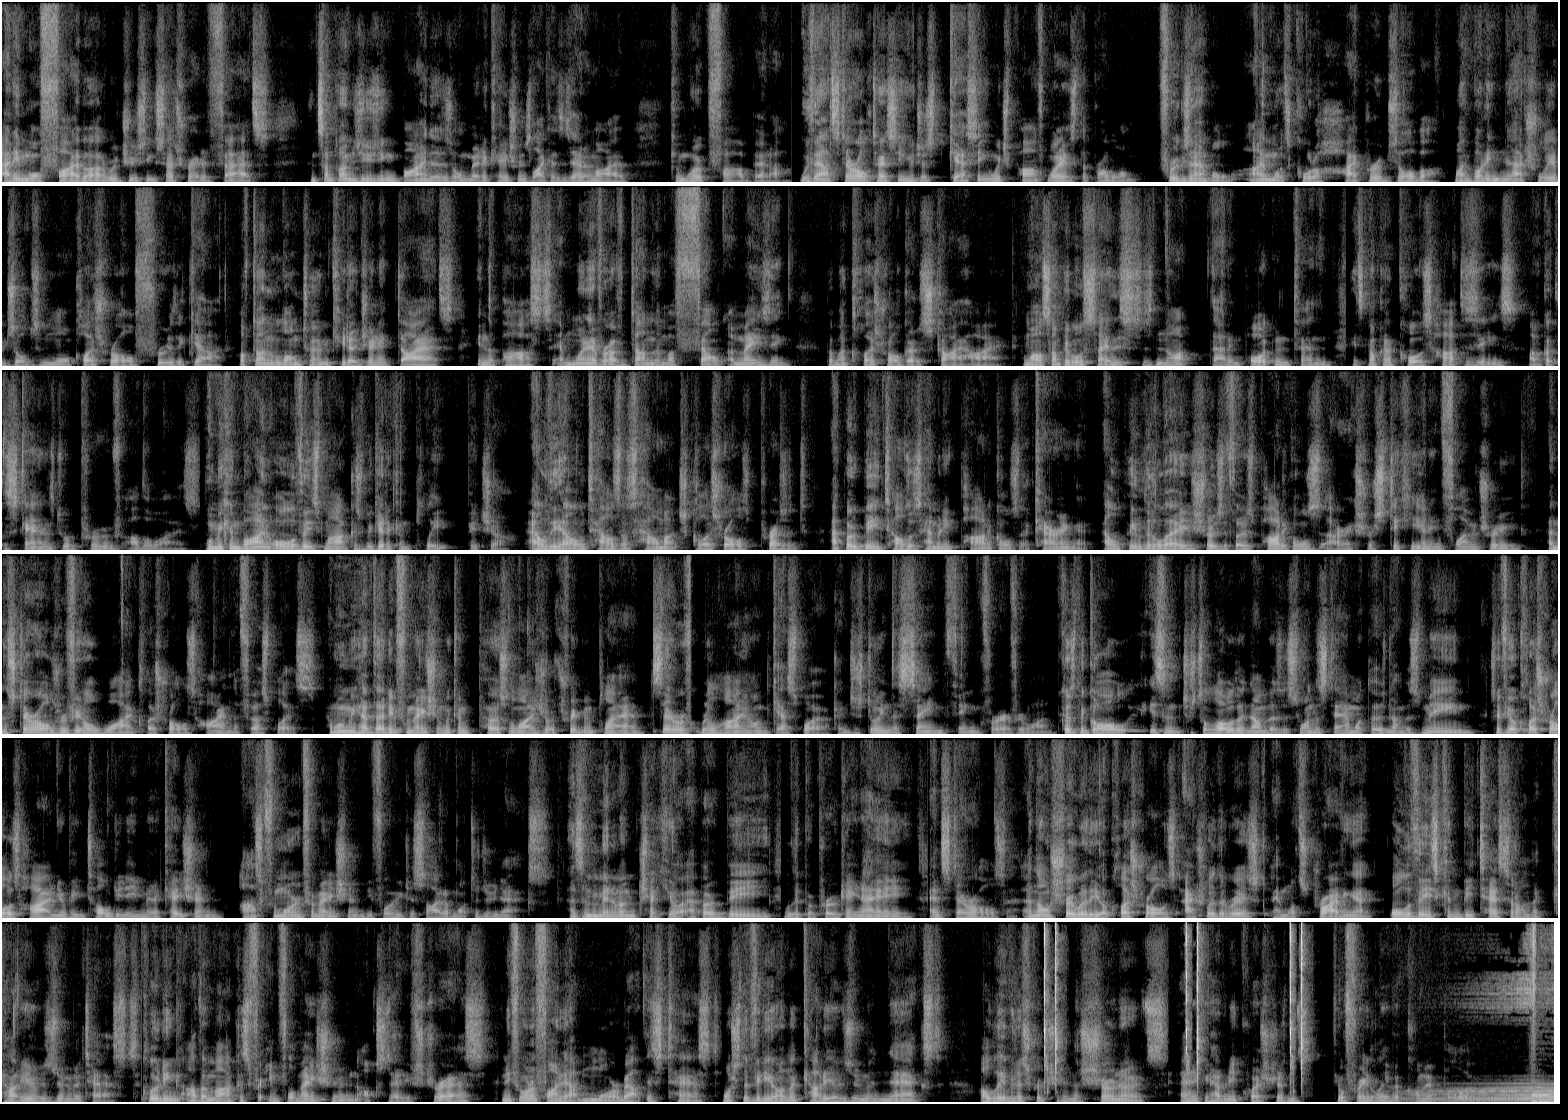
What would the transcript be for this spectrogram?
adding more fiber, reducing saturated fats, and sometimes using binders or medications like ezetimibe can work far better. Without sterol testing, you're just guessing which pathway is the problem. For example, I'm what's called a hyperabsorber. My body naturally absorbs more cholesterol through the gut. I've done long-term ketogenic diets in the past, and whenever I've done them, I've felt amazing but my cholesterol goes sky high. And while some people say this is not that important and it's not going to cause heart disease, I've got the scans to prove otherwise. When we combine all of these markers, we get a complete picture. LDL tells us how much cholesterol is present. ApoB tells us how many particles are carrying it. LP little a shows if those particles are extra sticky and inflammatory and the sterols reveal why cholesterol is high in the first place. And when we have that information, we can personalize your treatment plan instead of relying on guesswork and just doing the same thing for everyone. Because the goal isn't just to lower the numbers, it's to understand what those numbers mean. So if your cholesterol is high and you're being told you need medication, ask for more information before you decide on what to do next. As a minimum, check your ApoB, lipoprotein A, and sterols, and they'll show whether your cholesterol is actually the risk and what's driving it. All of these can be tested on the CardioZoomer test, including other markers for inflammation, oxidative stress. And if you want to find out more about this test, watch the video on the CardioZoomer next. I'll leave a description in the show notes, and if you have any questions, feel free to leave a comment below.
